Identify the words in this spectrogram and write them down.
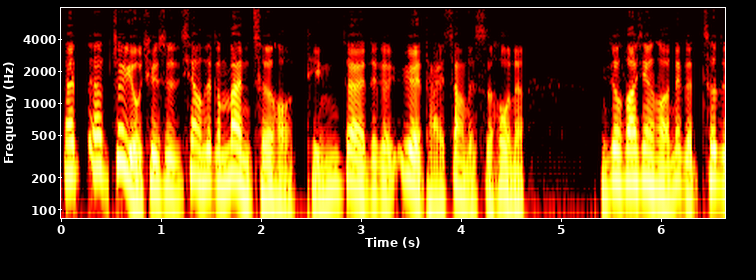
那那最有趣是，像这个慢车哈，停在这个月台上的时候呢，你就发现哈，那个车子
